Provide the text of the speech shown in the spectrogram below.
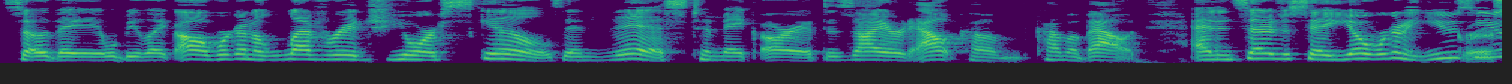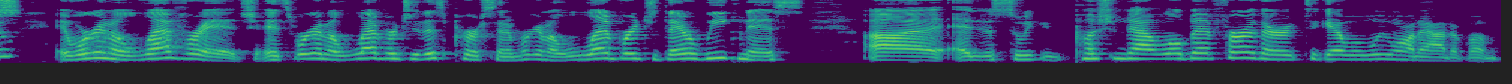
So they will be like, oh, we're going to leverage your skills in this to make our desired outcome come about. And instead of just say, yo, we're going to use you, and we're gonna leverage. It's we're gonna leverage this person, and we're gonna leverage their weakness, uh, and just so we can push them down a little bit further to get what we want out of them.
